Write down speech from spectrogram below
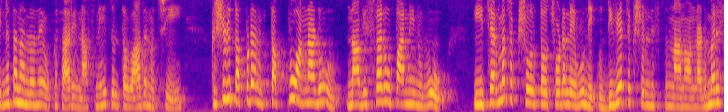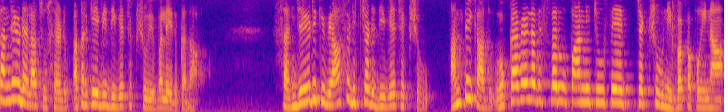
చిన్నతనంలోనే ఒకసారి నా స్నేహితులతో వాదన వచ్చి కృష్ణుడు తప్పుడు తప్పు అన్నాడు. నా విశ్వరూపాన్ని నువ్వు ఈ చర్మచక్షువులతో చూడలేవు. నీకు దివ్య చక్షుల్ని ఇస్తున్నాను అన్నాడు. మరి సంజయుడు ఎలా చూశాడు? అతడికి ఏవి దివ్య చక్షు ఇవ్వలేదు కదా. సంజయుడికి వ్యాసుడిచ్చాడు దివ్య చక్షువు అంతేకాదు ఒకవేళ విశ్వరూపాన్ని చూసే చక్షువుని ఇవ్వకపోయినా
